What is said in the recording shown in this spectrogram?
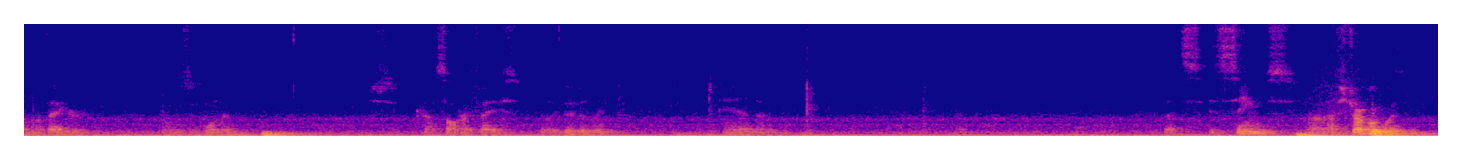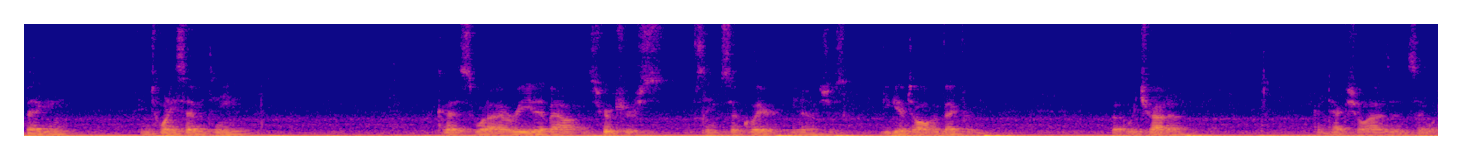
of a beggar. It was a woman. Just kind of saw her face really vividly. And, um, that's, it seems, uh, I struggled with begging in twenty seventeen because what I read about in scriptures seems so clear. You know, it's just you give to all who beg from you. But we try to contextualize it and say, well,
